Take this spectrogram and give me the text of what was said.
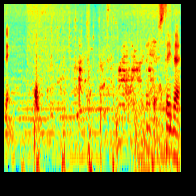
thing. There stay there.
